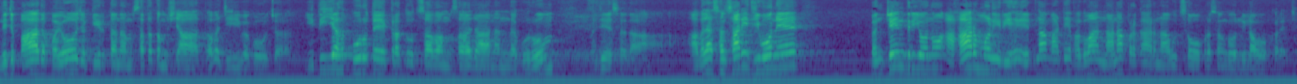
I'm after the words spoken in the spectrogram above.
નિજ પાદ પયોજ કીર્તનમ સતતમ શ્યાત ભવ જીવ ગોચર. ઇતિય કુરુતે ક્રતુત્સવમ સહજાનંદ ગુરુમ ભજે સદા. આ બધા સંસારી જીવોને પંચેન્દ્રિયોનો આહાર મળી રહે એટલા માટે ભગવાન નાના પ્રકારના ઉત્સવો, પ્રસંગો, લીલાઓ કરે છે.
